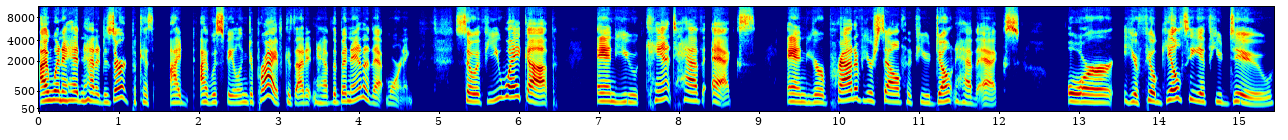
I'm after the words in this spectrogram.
I went ahead and had a dessert because I I was feeling deprived because I didn't have the banana that morning. So if you wake up and you can't have X and you're proud of yourself if you don't have X or you feel guilty if you do,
